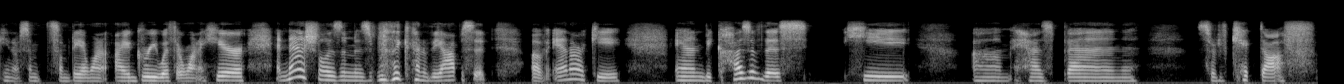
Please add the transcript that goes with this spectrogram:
you know some somebody I want I agree with or want to hear. And nationalism is really kind of the opposite of anarchy, and because of this, he um, has been sort of kicked off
